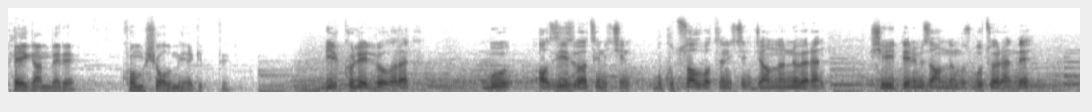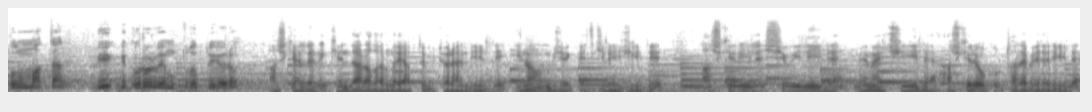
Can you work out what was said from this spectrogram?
Peygambere komşu olmaya gitti. bir Kuleli olarak bu aziz vatan için, bu kutsal vatan için canlarını veren şehitlerimizi andığımız bu törende bulunmaktan büyük bir gurur ve mutluluk duyuyorum. Askerlerin kendi aralarında yaptığı bir tören değildi. İnanılmayacak etkileyiciydi. Askeriyle, siviliyle, Mehmetçiğiyle, askeri okul talebeleriyle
